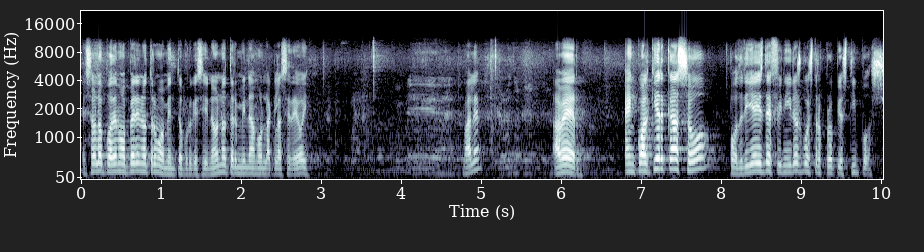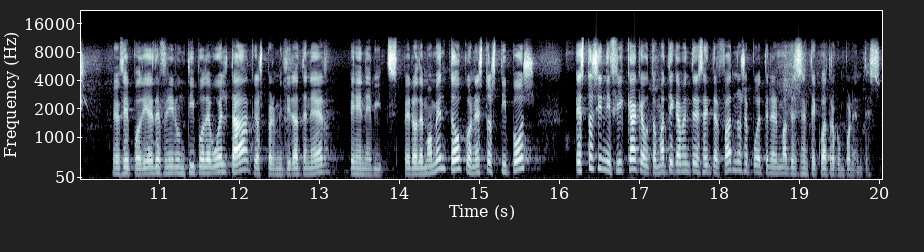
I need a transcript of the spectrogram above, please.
Eso lo podemos ver en otro momento, porque si no, no terminamos la clase de hoy. ¿Vale? A ver, en cualquier caso, podríais definiros vuestros propios tipos. Es decir, podríais definir un tipo de vuelta que os permitirá tener n bits. Pero de momento, con estos tipos, esto significa que automáticamente en esta interfaz no se puede tener más de 64 componentes.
